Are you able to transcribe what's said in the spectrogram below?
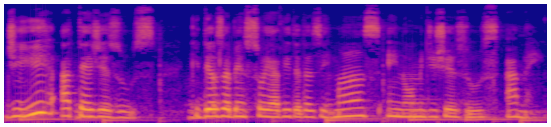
de ir até Jesus. Que Deus abençoe a vida das irmãs, em nome de Jesus. Amém.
